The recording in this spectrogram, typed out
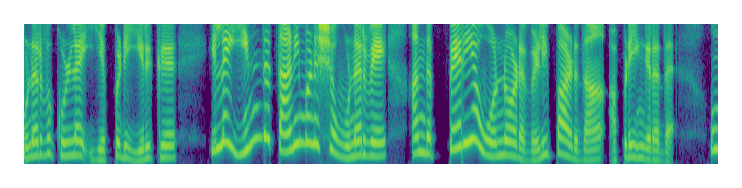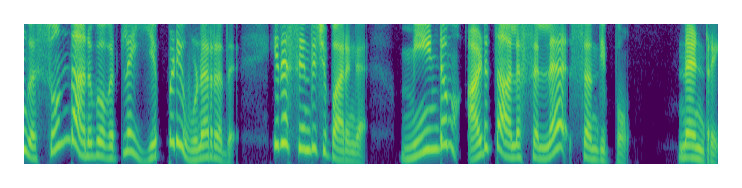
உணர்வுக்குள்ள எப்படி இருக்கு? இல்ல இந்த தனி மனுஷ உணர்வே அந்த பெரிய ஒன்னோட வெளிப்பாடு தான் அப்படிங்கறத உங்க சொந்த அனுபவத்துல எப்படி உணர்றது? இத சிந்திச்சு பாருங்க. மீண்டும் அடுத்த அலசல்ல சந்திப்போம். நன்றி.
